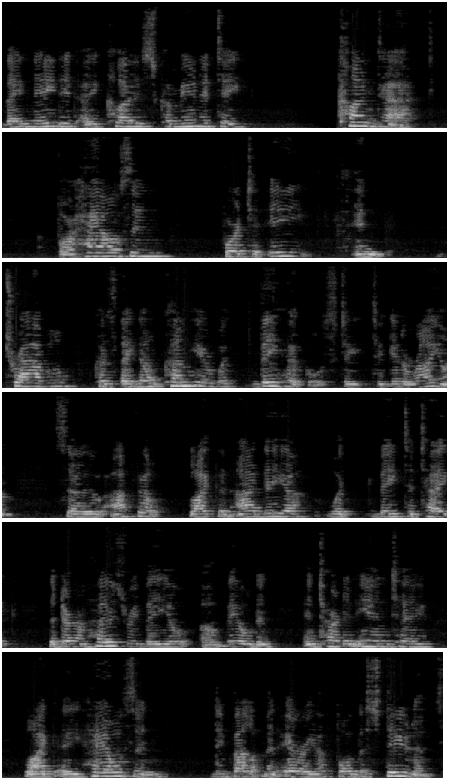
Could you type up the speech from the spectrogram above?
they needed a close community contact for housing, for to eat and travel, because they don't come here with vehicles to, to get around. So I felt like an idea would be to take the Durham Hosiery bill, uh, building and turn it into like a housing development area for the students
